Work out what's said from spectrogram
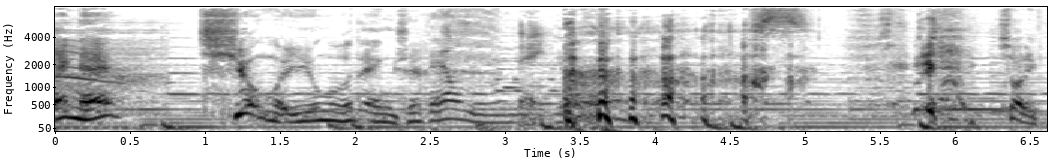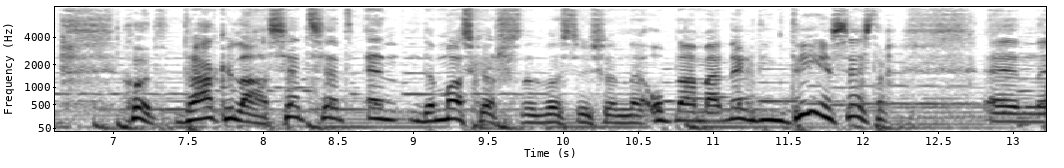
Eng, hè? Jongen, jongen, wat eng zeg. Wel, nee. Sorry. Goed, Dracula, ZZ en de Maskers. Dat was dus een uh, opname uit 1963. En uh,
